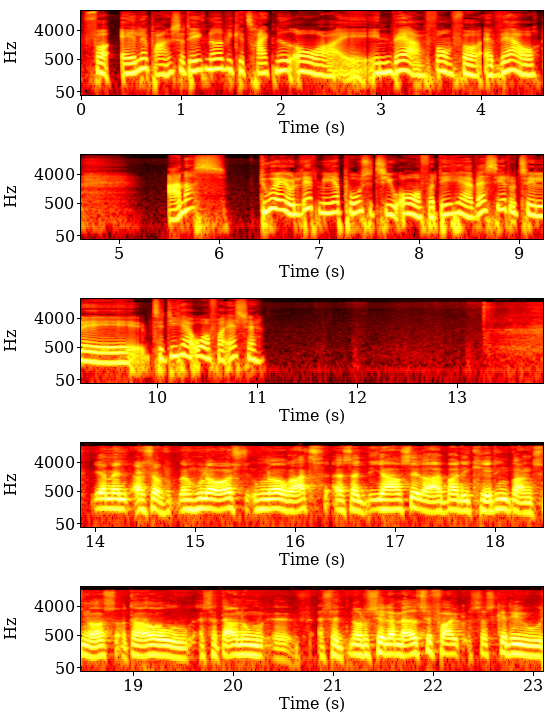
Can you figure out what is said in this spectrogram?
for alle brancher. Det er ikke noget, vi kan trække ned over øh, enhver form for erhverv. Anders, du er jo lidt mere positiv over for det her. Hvad siger du til, øh, til de her ord fra Asha? Jamen, altså, hun har, også, hun har jo ret. Altså, jeg har jo selv arbejdet i cateringbranchen også, og der er jo, altså, der er jo nogle, øh, altså, når du sælger mad til folk, så skal det jo,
